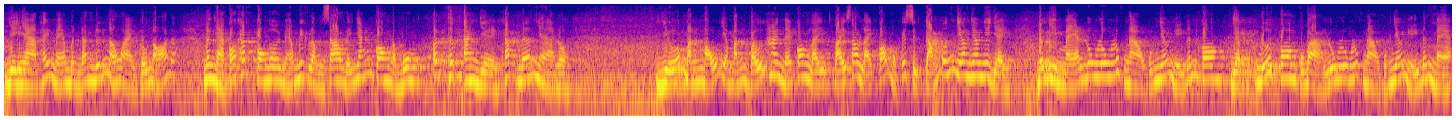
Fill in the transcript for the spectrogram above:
Về nhà thấy mẹ mình đang đứng ở ngoài cửa ngõ đó. Nói, nhà có khách, con ơi, mẹ không biết làm sao để nhắn con là mua ít thức ăn về, khách đến nhà rồi giữa mạnh mẫu và mạnh tử, hai mẹ con lại, tại sao lại có một cái sự cảm ứng giao nhau như vậy? Bởi vì mẹ luôn luôn lúc nào cũng nhớ nghĩ đến con, và đứa con của bà luôn luôn lúc nào cũng nhớ nghĩ đến mẹ.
